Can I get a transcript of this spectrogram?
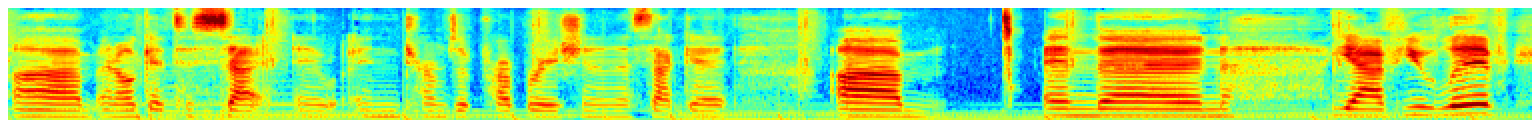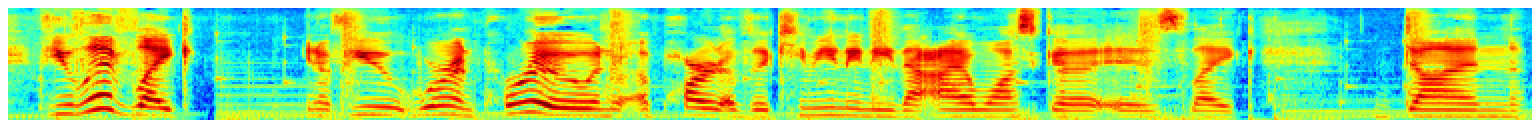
um, and i'll get to set in, in terms of preparation in a second um, and then, yeah, if you live, if you live like, you know, if you were in Peru and a part of the community that ayahuasca is like done,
